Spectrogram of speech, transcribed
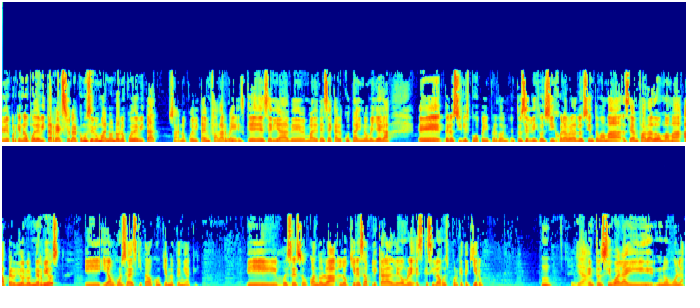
Eh, porque no puedo evitar reaccionar como ser humano, no lo puedo evitar. O sea, no puedo evitar enfadarme. Es que sería de madre de Calcuta y no me llega. Eh, pero sí les puedo pedir perdón. Entonces le dijo, sí, hijo, la verdad lo siento. Mamá se ha enfadado, mamá ha perdido los nervios y, y a lo mejor se ha desquitado con quien no tenía que. Y Ah. pues eso, cuando lo, lo quieres aplicar al de hombre, es que si lo hago es porque te quiero. ¿Mm? Ya. Entonces igual ahí no mola.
